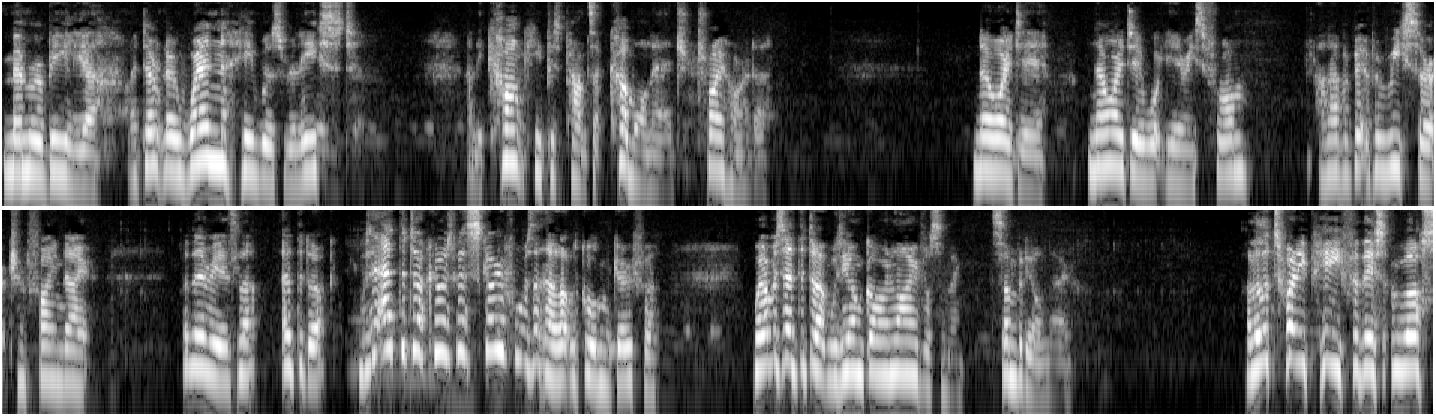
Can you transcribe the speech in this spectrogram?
memorabilia. I don't know when he was released, and he can't keep his pants up. Come on, Edge, Try harder. No idea. No idea what year he's from. I'll have a bit of a research and find out. But there he is, look, Ed the Duck. Was it Ed the Duck who was with Schofe? Was that? No, that was Gordon the Gopher. Where was Ed the Duck? Was he on Going Live or something? Somebody will know. Another 20p for this Russ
